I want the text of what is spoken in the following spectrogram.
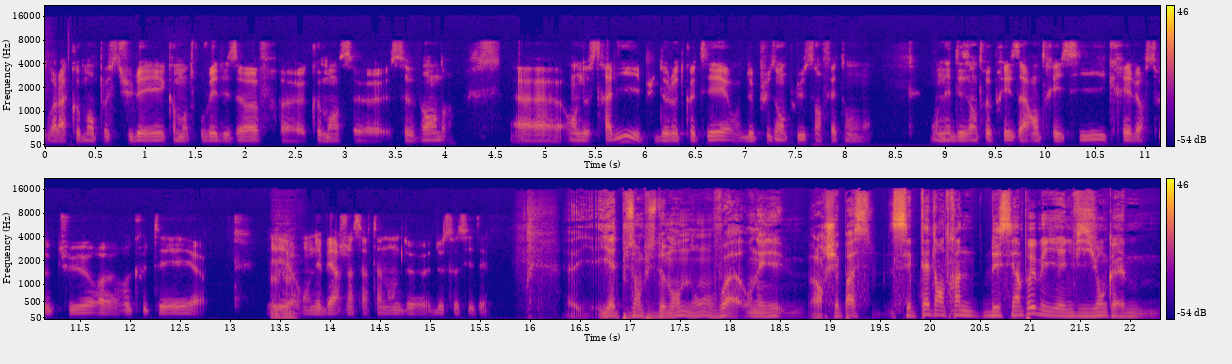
voilà, comment postuler, comment trouver des offres, euh, comment se, se vendre euh, en Australie. Et puis de l'autre côté, de plus en plus, en fait, on, on aide des entreprises à rentrer ici, créer leur structure, recruter, et mhm. on héberge un certain nombre de, de, sociétés. Il y a de plus en plus de monde, non? On voit, on est, alors je sais pas, c'est peut-être en train de baisser un peu, mais il y a une vision quand même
